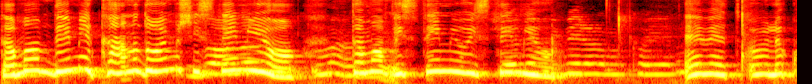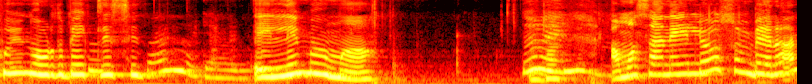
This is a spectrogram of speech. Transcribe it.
Tamam değil mi? Karnı doymuş istemiyor. Ama- Tamam istemiyor istemiyor. Evet öyle koyun orada beklesin. Elleme ama. Bak. Ama sen elliyorsun Beren.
